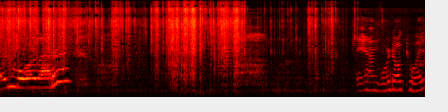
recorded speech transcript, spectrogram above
And more ladders. And more dog toys.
